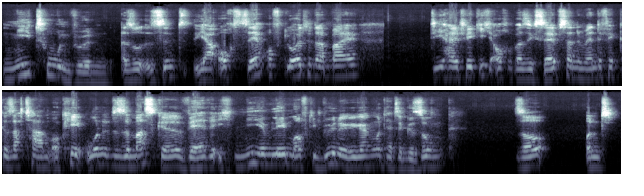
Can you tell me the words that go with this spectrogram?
nie tun würden. Also es sind ja auch sehr oft Leute dabei, die halt wirklich auch über sich selbst dann im Endeffekt gesagt haben, okay, ohne diese Maske wäre ich nie im Leben auf die Bühne gegangen und hätte gesungen. So, und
